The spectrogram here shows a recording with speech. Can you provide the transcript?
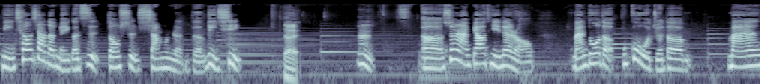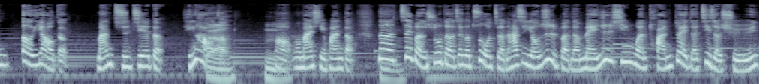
你敲下的每个字都是伤人的利器。对，嗯。呃，虽然标题内容蛮多的，不过我觉得蛮扼要的，蛮直接的，挺好的。啊、嗯、哦，我蛮喜欢的。那这本书的这个作者呢，他是由日本的每日新闻团队的记者群，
